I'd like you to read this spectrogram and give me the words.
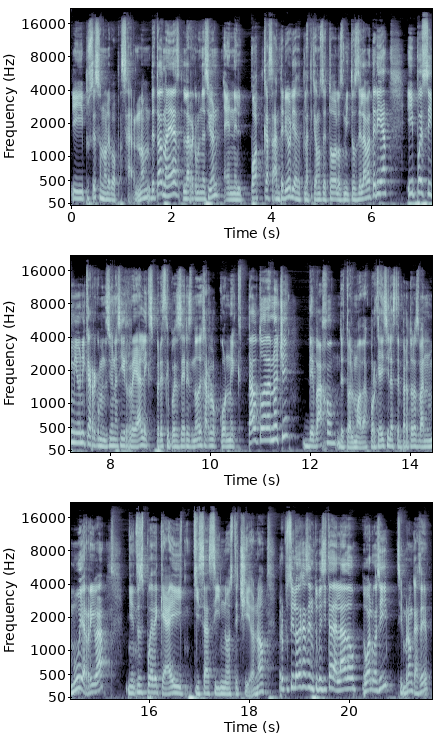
Y pues eso no le va a pasar, ¿no? De todas maneras, la recomendación en el podcast anterior ya platicamos de todos los mitos de la batería. Y pues sí, mi única recomendación así real express que puedes hacer es no dejarlo conectado toda la noche debajo de tu almohada, porque ahí sí las temperaturas van muy arriba y entonces puede que ahí quizás sí no esté chido, ¿no? Pero pues si lo dejas en tu mesita de al lado o algo así, sin broncas, ¿eh?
